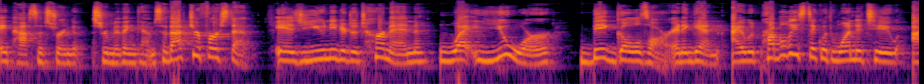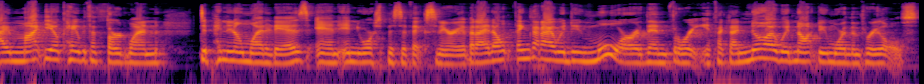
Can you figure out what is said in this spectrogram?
a passive stream, stream of income. So that's your first step is you need to determine what your big goals are. And again, I would probably stick with one to two. I might be okay with a third one depending on what it is and in your specific scenario, but I don't think that I would do more than 3. In fact, I know I would not do more than 3 goals.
